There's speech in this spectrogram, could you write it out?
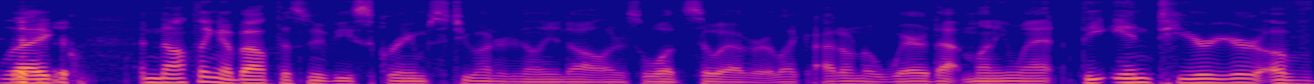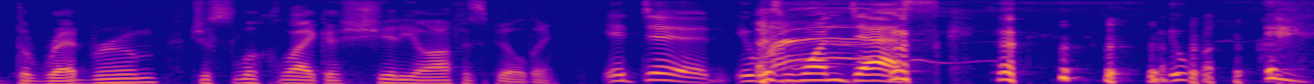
like nothing about this movie screams two hundred million dollars whatsoever. Like I don't know where that money went. The interior of the red room just looked like a shitty office building. It did. It was one desk. It-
